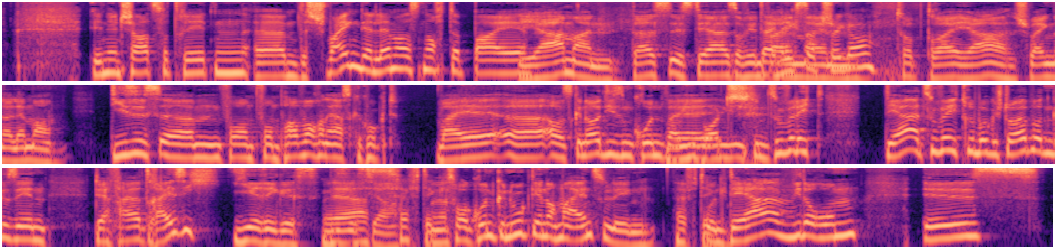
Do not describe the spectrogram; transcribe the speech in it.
In den Charts vertreten. Ähm, das Schweigen der Lämmer ist noch dabei. Ja, Mann, das ist der ist auf jeden Dein Fall nächster mein Trigger? Top 3, ja, Schweigender Lämmer. Dieses ähm, vor, vor ein paar Wochen erst geguckt, weil äh, aus genau diesem Grund, weil Rewatch. ich bin zufällig ja, zufällig drüber gestolpert und gesehen, der feiert 30-Jähriges dieses Ja, ist Jahr. heftig. Und das war Grund genug, den nochmal einzulegen. Heftig. Und der wiederum ist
